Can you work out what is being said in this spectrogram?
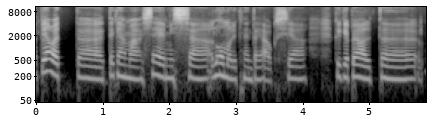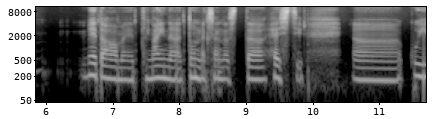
Nad peavad äh, tegema see, mis äh, loomulik nende jaoks ja kõigepealt äh, me tahame, et naine tunneks ennast hästi. kui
